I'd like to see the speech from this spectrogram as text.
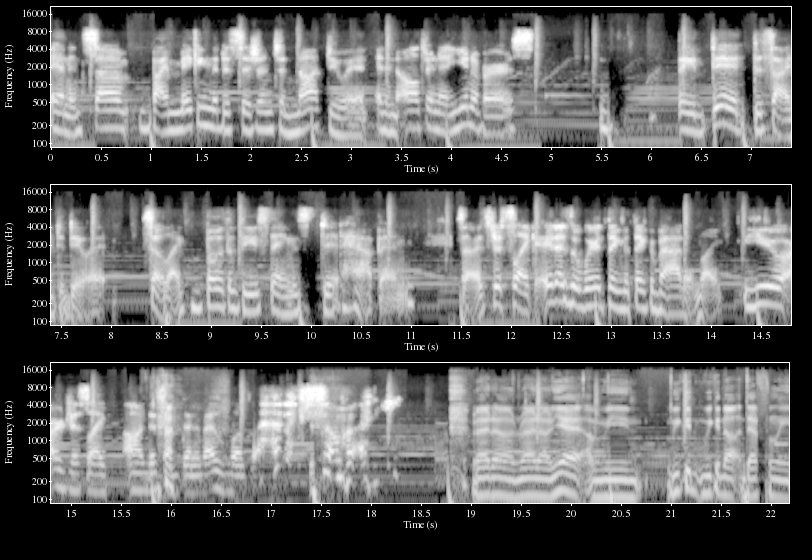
and in some, by making the decision to not do it in an alternate universe, they did decide to do it. So, like, both of these things did happen. So, it's just like, it is a weird thing to think about. And, like, you are just like onto something. and I love that so much. Right on, right on. Yeah, I mean, we could we could definitely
